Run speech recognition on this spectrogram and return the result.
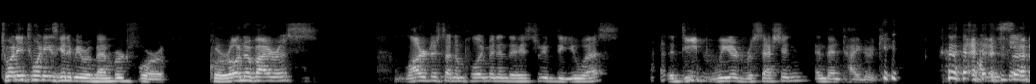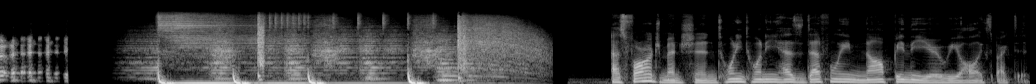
2020 is going to be remembered for coronavirus, largest unemployment in the history of the U.S., a deep, mm-hmm. weird recession, and then Tiger King. Tiger so, King. As Farhaj mentioned, 2020 has definitely not been the year we all expected.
